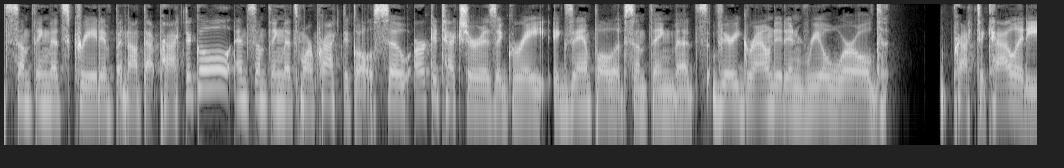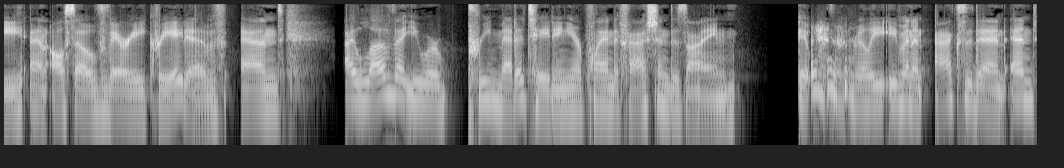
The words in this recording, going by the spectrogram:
something that's creative but not that practical and something that's more practical. So, architecture is a great example of something that's very grounded in real world practicality and also very creative. And I love that you were premeditating your plan to fashion design. It wasn't really even an accident. And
